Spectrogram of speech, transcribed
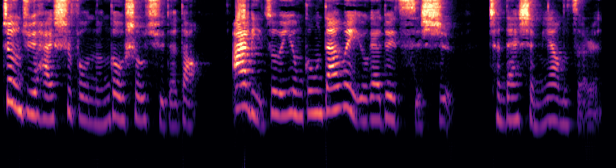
证据还是否能够收取得到？阿里作为用工单位，又该对此事承担什么样的责任？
